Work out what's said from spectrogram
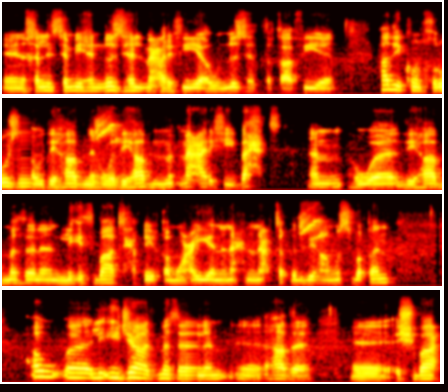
يعني خلينا نسميها النزهة المعرفية أو النزهة الثقافية. هذا يكون خروجنا أو ذهابنا هو ذهاب معرفي بحت. أم هو ذهاب مثلا لإثبات حقيقة معينة نحن نعتقد بها مسبقا؟ أو آه، لإيجاد مثلا آه، هذا آه، إشباع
